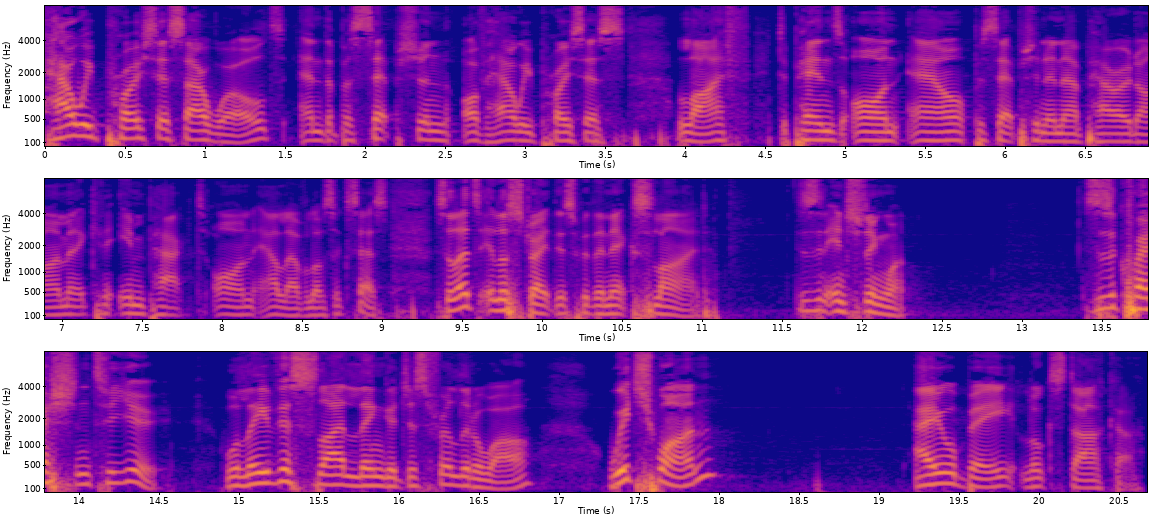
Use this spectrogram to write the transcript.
how we process our world and the perception of how we process life depends on our perception and our paradigm, and it can impact on our level of success. So let's illustrate this with the next slide. This is an interesting one. This is a question to you. We'll leave this slide linger just for a little while. Which one, A or B, looks darker?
